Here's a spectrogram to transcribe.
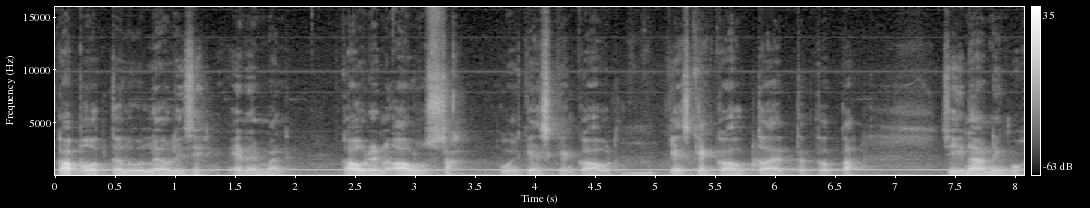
kapotteluille olisi enemmän kauden alussa kuin kesken, kautta, mm. kesken kautta, että tota, siinä on niin kuin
